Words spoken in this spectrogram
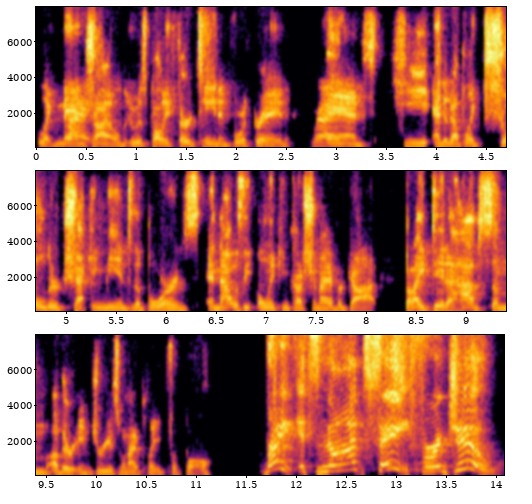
like man Right. child who was probably 13 in fourth grade. Right. And he ended up like shoulder checking me into the boards. And that was the only concussion I ever got. But I did have some other injuries when I played football. Right. It's not safe for a Jew.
